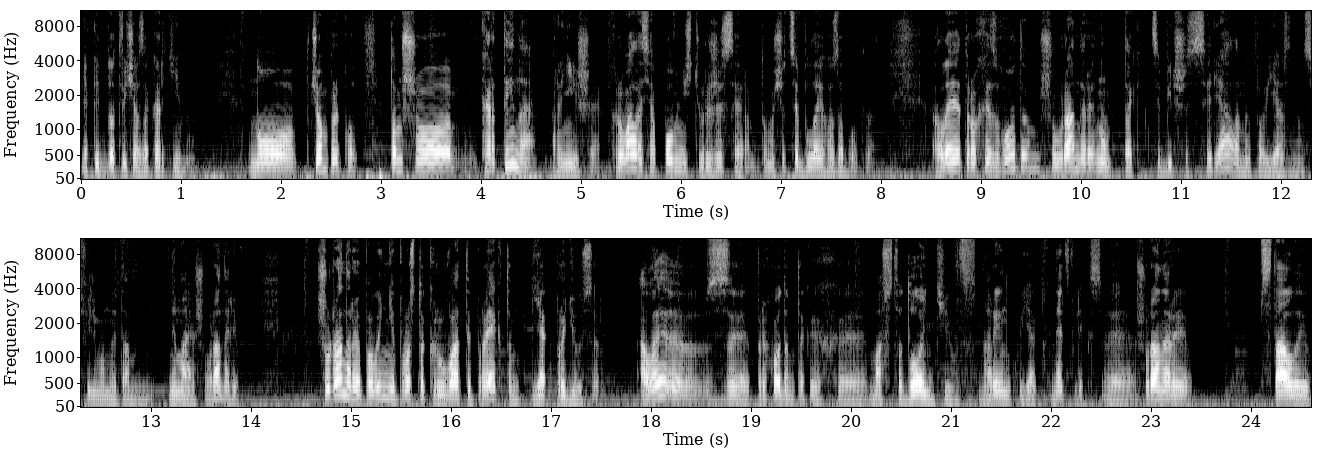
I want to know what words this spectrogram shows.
який відповідає за картину. Но в чому прикол? В тому, що картина раніше керувалася повністю режисером, тому що це була його забота. Але трохи згодом шоуранери, ну так як це більше з серіалами пов'язано, з фільмами там немає шоуранерів. Шоуранери повинні просто керувати проєктом як продюсер. Але з приходом таких е, мастодонтів на ринку, як Netflix, е, шоуранери стали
